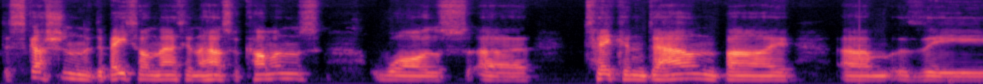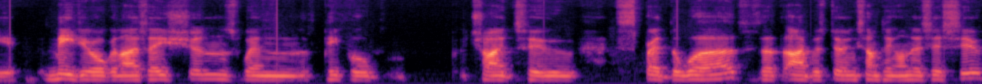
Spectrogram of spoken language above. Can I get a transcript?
discussion, the debate on that in the House of Commons was uh, taken down by um, the media organizations when people tried to spread the word that I was doing something on this issue.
